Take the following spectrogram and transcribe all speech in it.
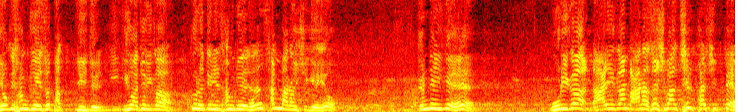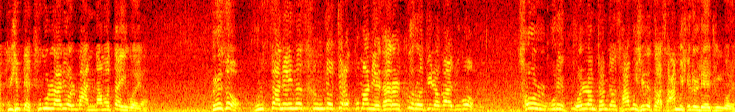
여기 상조에서 박, 이, 저, 이- 이화조이가 끌어들인 상조에서는 3만 원씩이에요. 근데 이게 우리가 나이가 많아서 시방 7, 80대, 90대 죽을 날이 얼마 안 남았다 이거야. 그래서 울산에 있는 상조 조그만 회사를 끌어들여 가지고 서울 우리 월남참전 사무실에다 사무실을 내준 거야.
